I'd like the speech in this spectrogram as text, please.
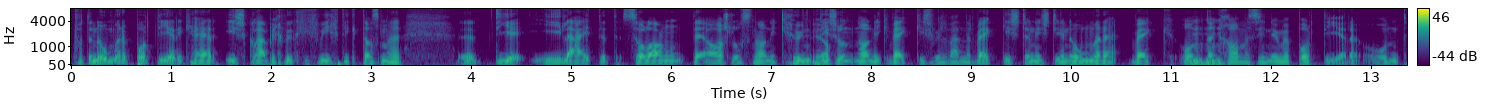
von der Nummernportierung her ist, glaube ich, wirklich wichtig, dass man äh, die einleitet, solange der Anschluss noch nicht gekündigt ja. ist und noch nicht weg ist. Weil wenn er weg ist, dann ist die Nummer weg und mhm. dann kann man sie nicht mehr portieren. Und,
